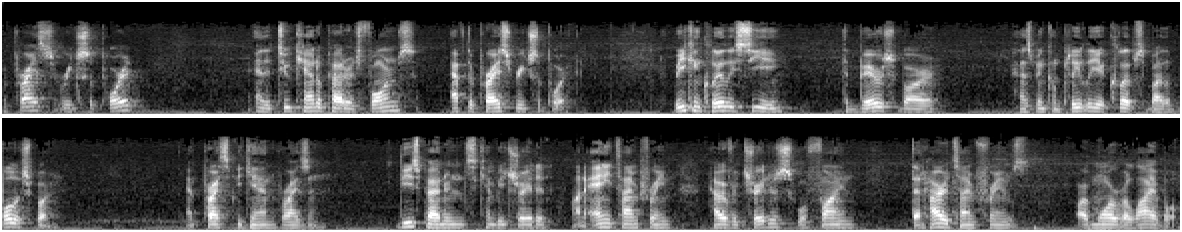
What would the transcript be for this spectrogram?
The price reached support and the two candle patterns forms after price reached support. We can clearly see the bearish bar has been completely eclipsed by the bullish bar, and price began rising. These patterns can be traded on any time frame, however traders will find that higher time frames are more reliable.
